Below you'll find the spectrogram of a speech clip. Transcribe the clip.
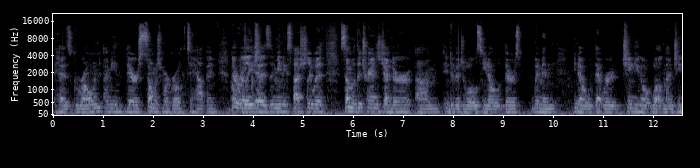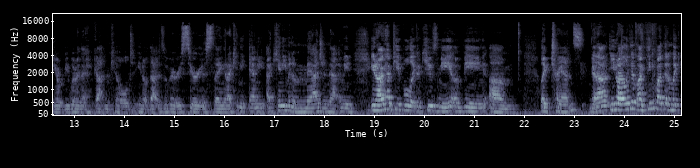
has grown. I mean there's so much more growth to happen. There really 100%. is. I mean especially with some of the transgender um, individuals you know there's women you know that we're changing well men changing over to be women that have gotten killed. You know that is a very serious thing and i can any i can't even imagine that. I mean you know i've had people like accuse me of being um like trans Yeah. and I, you know i look at i think about that i'm like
